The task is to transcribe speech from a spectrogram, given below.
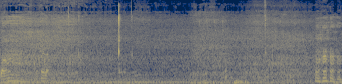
ಬಾ ಬೇಡ ಹಾಂ ಹಾಂ ಹಾಂ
